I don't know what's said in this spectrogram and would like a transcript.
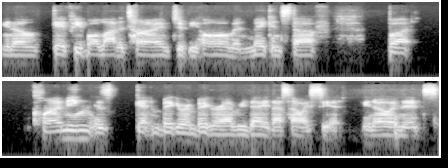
you know, gave people a lot of time to be home and making stuff. But climbing is getting bigger and bigger every day. That's how I see it, you know, and it's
